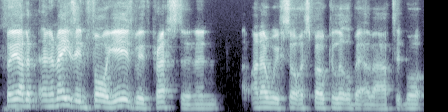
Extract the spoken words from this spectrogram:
so you had an amazing four years with Preston, and I know we've sort of spoke a little bit about it, but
